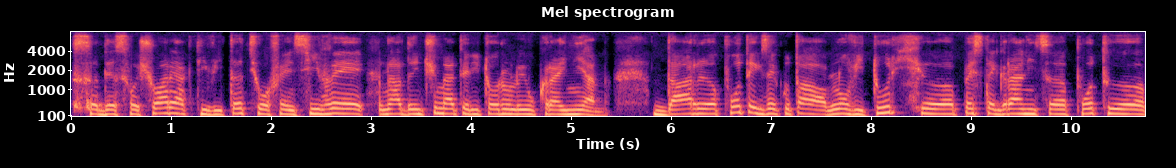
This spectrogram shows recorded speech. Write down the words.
să desfășoare activități ofensive în adâncimea teritoriului ucrainian. Dar pot executa lovituri uh, peste graniță, pot uh,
